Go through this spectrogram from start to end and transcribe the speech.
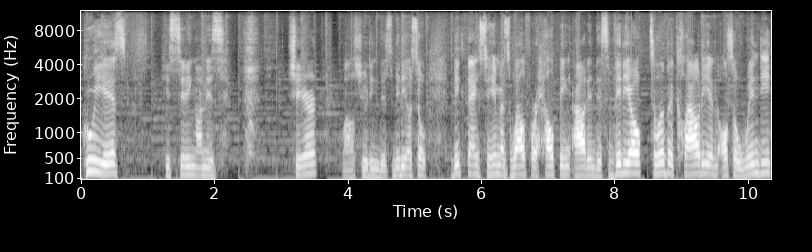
who he is. He's sitting on his chair while shooting this video. So big thanks to him as well for helping out in this video. It's a little bit cloudy and also windy,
